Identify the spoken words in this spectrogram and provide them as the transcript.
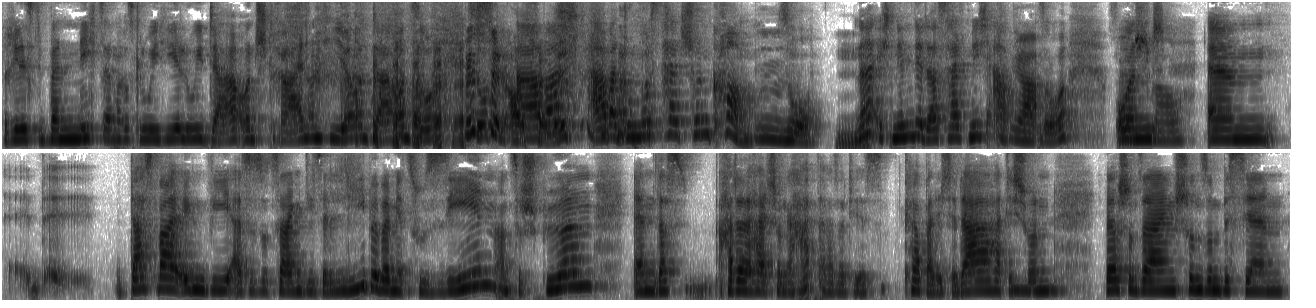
Du redest über nichts anderes, Louis hier, Louis da und strahlen und hier und da und so. Bisschen so, aber, auffällig. aber du musst halt schon kommen. So. Ne? Ich nehme dir das halt nicht ab. Ja. So. Sehr und schlau. ähm, das war irgendwie, also sozusagen diese Liebe bei mir zu sehen und zu spüren, ähm, das hat er halt schon gehabt, aber so dieses Körperliche, da hatte ich schon, ich würde schon sagen, schon so ein bisschen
